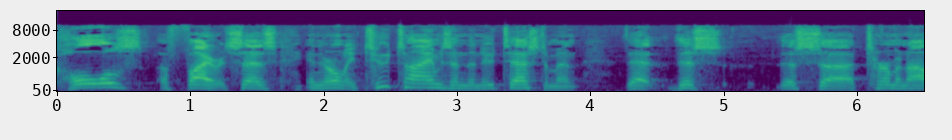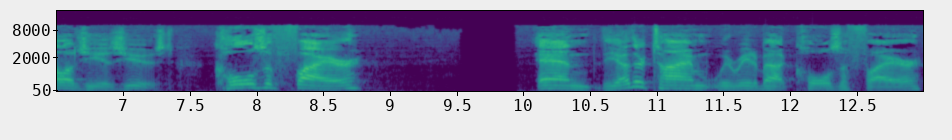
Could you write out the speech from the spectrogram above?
coals of fire. It says, and there are only two times in the New Testament that this, this uh, terminology is used coals of fire. And the other time we read about coals of fire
